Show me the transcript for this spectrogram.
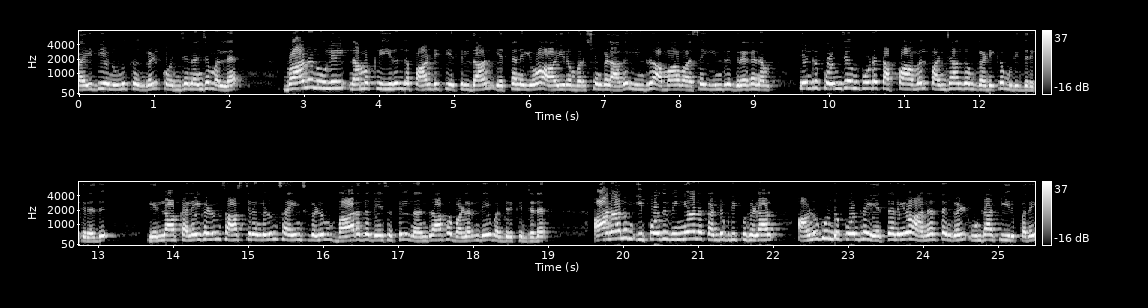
வைத்திய நுணுக்கங்கள் கொஞ்ச நஞ்சமல்ல வானநூலில் நமக்கு இருந்த பாண்டித்யத்தில்தான் எத்தனையோ ஆயிரம் வருஷங்களாக இன்று அமாவாசை இன்று கிரகணம் என்று கொஞ்சம் கூட தப்பாமல் பஞ்சாங்கம் கணிக்க முடிந்திருக்கிறது. எல்லா கலைகளும் சாஸ்திரங்களும் சயின்ஸ்களும் பாரத தேசத்தில் நன்றாக வளர்ந்தே வந்திருக்கின்றன. ஆனாலும் இப்போது விஞ்ஞான கண்டுபிடிப்புகளால் அணுகுண்டு போன்ற எத்தனையோ அனர்த்தங்கள் உண்டாகி இருப்பதை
